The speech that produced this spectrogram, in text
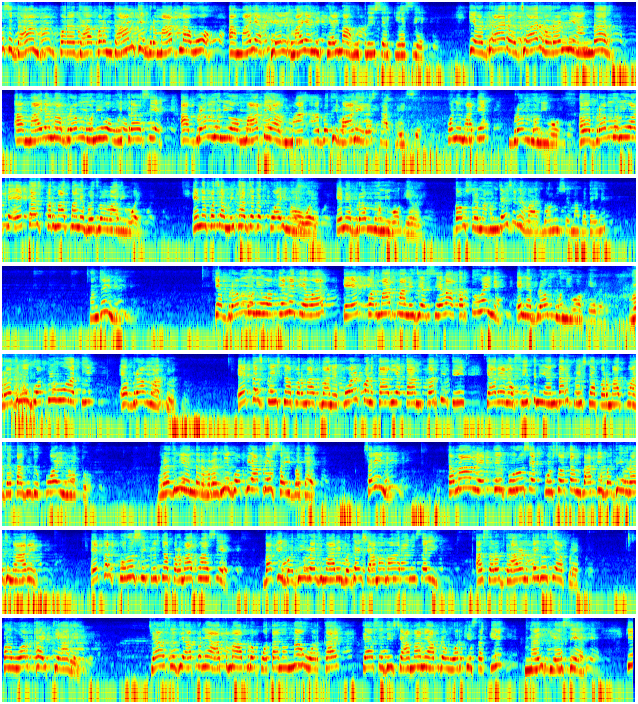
ઉસ ધામ, પર પરમ ધામથી બ્રહ્માત્માઓ આ માયા ખેલ, માયાની ખેલમાં ઉતરી છે, કે છે. કે અઢાર હજાર વરણની અંદર આ માયામાં બ્રહ્મ મુનિઓ ઉતરાશે આ બ્રહ્મ મુનિઓ માટે આ બધી વાણી રચના થઈ છે. કોને માટે? બ્રહ્મ મુનિઓ હવે બ્રહ્મ મુનિઓ એટલે એક જ પરમાત્માને ભજવા વાળી હોય. એને પછી મીઠા જગત કોઈ ન હોય. એને બ્રહ્મ મુનિઓ કહેવાય. ગૌ એમાં સમજાય છે ને વાત? બોલું છું એમાં બધાને સમજાય ને? કે બ્રહ્મ મુનિઓ કેને કહેવાય? કે એક પરમાત્માની જે સેવા કરતું હોય ને, એને બ્રહ્મ મુનિઓ કહેવાય. વ્રજની ગોપી હું હતી? એ બ્રહ્મ હતી. એક જ કૃષ્ણ પરમાત્માને કોઈ પણ કાર્ય કામ કરતી હતી, ત્યારે એના શીતની અંદર કૃષ્ણ પરમાત્મા જતા બીજું કોઈ નહોતું. વ્રજની અંદર, વ્રજની ગોપી આપણે સહી બધાય. સહી ને? તમામ વ્યક્તિ, પુરુષ એક પુરુષોત્તમ, બાકી બધી વ્રજ નારી. એક જ પુરુષ શ્રી કૃષ્ણ પરમાત્મા છે. બાકી બધી વ્રજ મારી બધા શ્યામા મહારાણી સહી. આ સ્વરૂપ ધારણ કર્યું છે આપણે. પણ ઓળખાય ત્યારે. જ્યાં સુધી આપણને આત્મા આપણો પોતાનો ન ઓળખાય, ત્યાં સુધી શ્યામાને આપણે ઓળખી શકીએ, નહીં કહેશે.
